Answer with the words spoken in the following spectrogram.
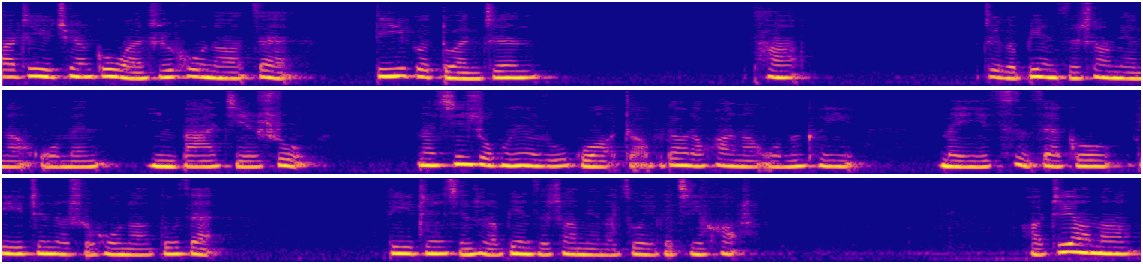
把这一圈钩完之后呢，在第一个短针，它这个辫子上面呢，我们引拔结束。那新手朋友如果找不到的话呢，我们可以每一次在钩第一针的时候呢，都在。第一针形成的辫子上面呢，做一个记号。好，这样呢，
